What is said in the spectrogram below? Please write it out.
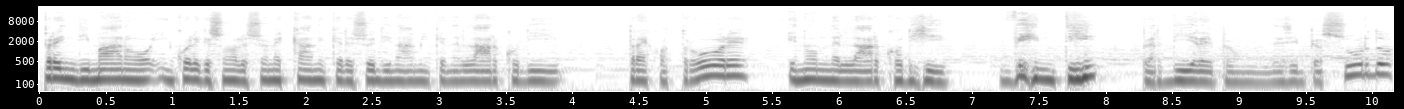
prendi mano in quelle che sono le sue meccaniche, le sue dinamiche nell'arco di 3-4 ore e non nell'arco di 20 per dire per un esempio assurdo.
